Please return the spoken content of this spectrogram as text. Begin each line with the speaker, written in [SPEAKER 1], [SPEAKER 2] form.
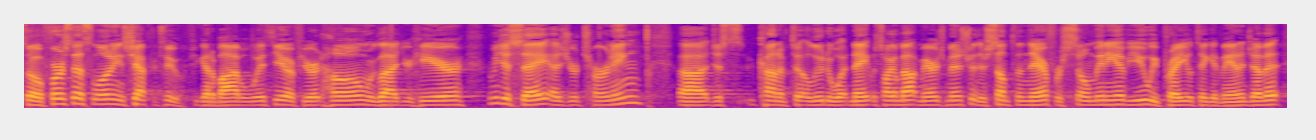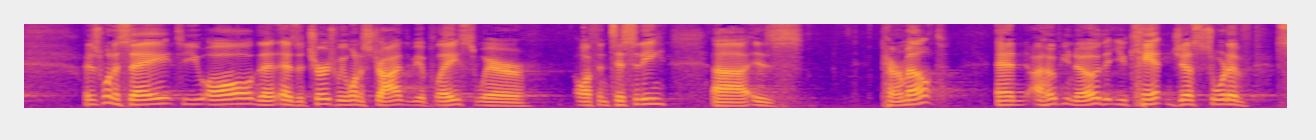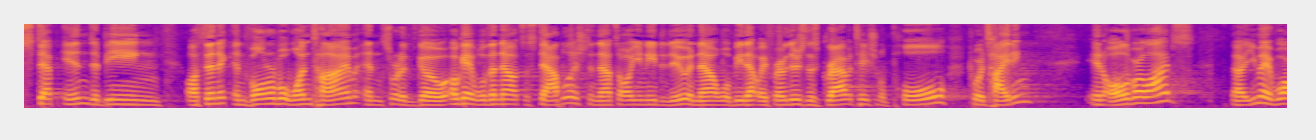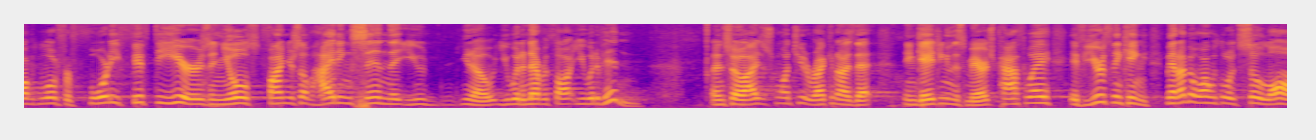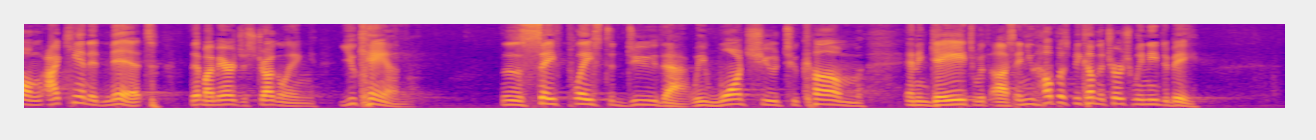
[SPEAKER 1] So, 1 Thessalonians chapter 2. If you got a Bible with you, or if you're at home, we're glad you're here. Let me just say, as you're turning, uh, just kind of to allude to what Nate was talking about, marriage ministry, there's something there for so many of you. We pray you'll take advantage of it. I just want to say to you all that as a church, we want to strive to be a place where authenticity uh, is paramount. And I hope you know that you can't just sort of step into being authentic and vulnerable one time and sort of go, okay, well, then now it's established and that's all you need to do, and now we'll be that way forever. There's this gravitational pull towards hiding in all of our lives. Uh, you may have walked with the Lord for 40, 50 years, and you'll find yourself hiding sin that you, you know, you would have never thought you would have hidden. And so I just want you to recognize that engaging in this marriage pathway, if you're thinking, man, I've been walking with the Lord so long, I can't admit that my marriage is struggling, you can. This is a safe place to do that. We want you to come and engage with us, and you help us become the church we need to be.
